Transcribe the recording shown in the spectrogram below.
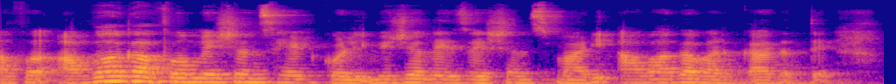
ಅಫ ಅವಾಗ ಅಫರ್ಮೇಷನ್ಸ್ ಹೇಳ್ಕೊಳ್ಳಿ ವಿಜುವಲೈಸೇಷನ್ಸ್ ಮಾಡಿ ಆವಾಗ ವರ್ಕ್ ಆಗುತ್ತೆ.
